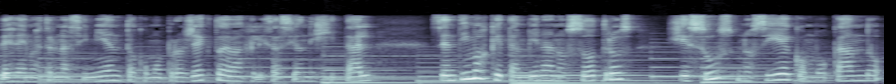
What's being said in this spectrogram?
desde nuestro nacimiento como proyecto de evangelización digital, sentimos que también a nosotros Jesús nos sigue convocando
